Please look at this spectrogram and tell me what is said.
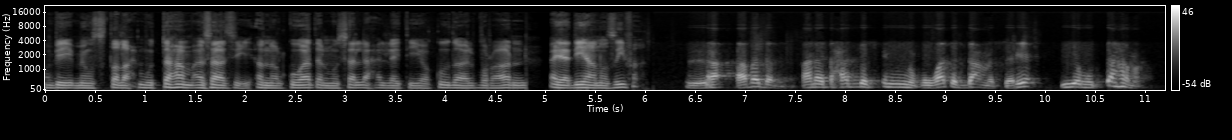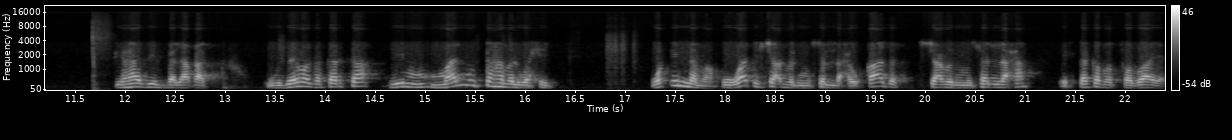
بمصطلح متهم أساسي أن القوات المسلحة التي يقودها البرهان أيديها نظيفة؟ لا ابدا. أنا أتحدث انه قوات الدعم السريع هي متهمة في هذه البلاغات. وزي ما ذكرت هي ما المتهم الوحيد. وإنما قوات الشعب المسلح وقادة الشعب المسلحه ارتكبت فظايع.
